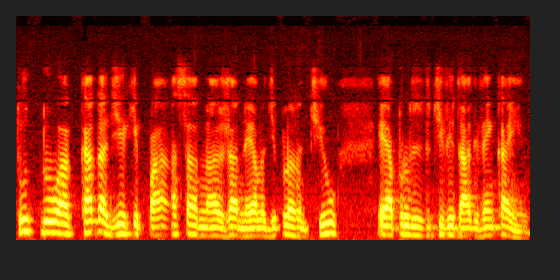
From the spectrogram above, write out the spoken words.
tudo a cada dia que passa na janela de plantio, é a produtividade vem caindo.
